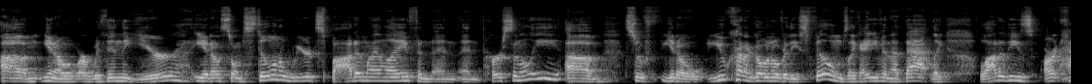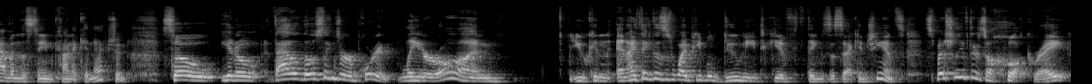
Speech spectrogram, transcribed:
um, you know, or within the year, you know, so I'm still in a weird spot in my life and and and personally. Um, so you know, you kind of going over these films, like I even at that, like a lot of these aren't having the same kind of connection. So you know, that those things are important later on you can and i think this is why people do need to give things a second chance especially if there's a hook right?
